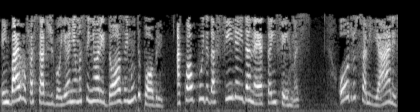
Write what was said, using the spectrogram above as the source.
em bairro afastado de Goiânia, uma senhora idosa e muito pobre, a qual cuida da filha e da neta enfermas. Outros familiares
